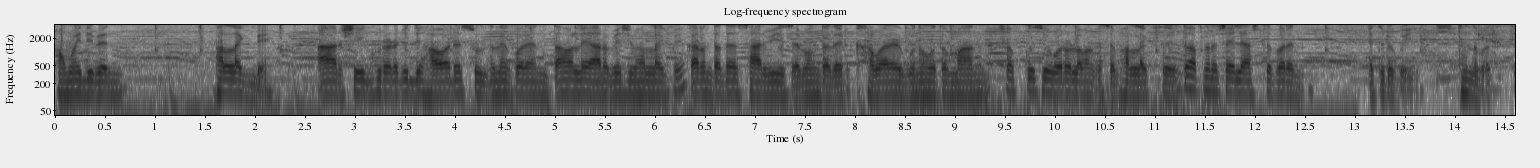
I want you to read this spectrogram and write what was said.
সময় দিবেন, ভালো লাগবে। আর সেই ঘোড়াটা যদি হাওয়ারের সুলতানে করেন, তাহলে আরও বেশি ভালো লাগবে। কারণ তাদের সার্ভিস এবং তাদের খাবারের গুণগত মান সবকিছু ওভারঅল আমার কাছে ভালো লাগছে। তো আপনারা চাইলে আসতে পারেন। এতটুকুই। ধন্যবাদ।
